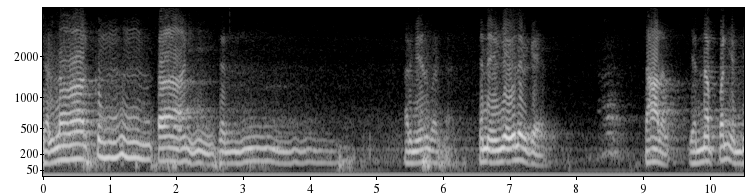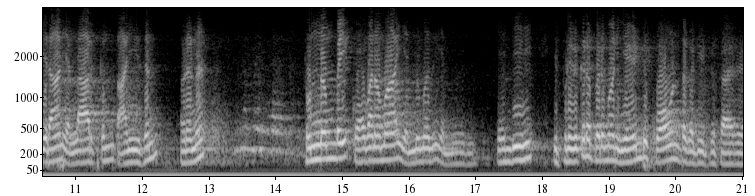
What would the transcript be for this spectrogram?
எல்லாருக்கும் தானீசன் அருமையான பாருங்க என்ன எங்க இதுல இருக்கு? சாதல் என்னப்பன் எம்பிரான் எல்லாருக்கும் தானீசன். அவர் என்ன? துண்ணம்பை கோவனமாய் எண்ணுமது என்னது ஏண்டி? இப்படி இருக்கிற பெருமான் ஏண்டு கோவனத்தை கட்டிட்டு இருக்காரு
